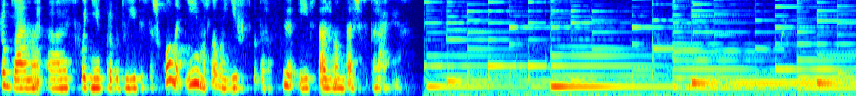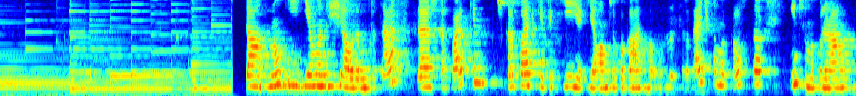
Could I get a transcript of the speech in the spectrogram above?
проблеми. Е, Сьогодні я проведу її після школи і, можливо, їх сфотографую і вставлю вам далі фотографії. Так, ну і є в мене ще один процес: це шкарпетки. Шкарпетки такі, як я вам вже показувала, з сердечками, просто іншими кольорами.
